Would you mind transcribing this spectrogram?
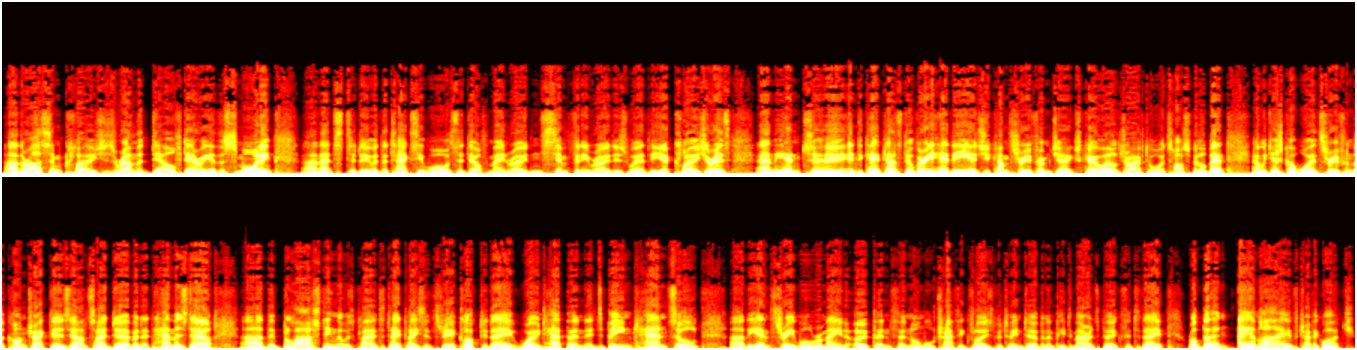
Uh, there are some closures around the Delft area this morning, and that's to do with the taxi wars. The Delft Main Road and Symphony Road is where the uh, closure is. And the N2 into Cape Town still very heavy as you come through from Jakes Gerwel Drive towards Hospital Bend. And we just got word through from the contractors outside Durban at Hammarsdale. Uh, the blasting that was planned to take place at 3 o'clock today won't happen. It's been cancelled. Uh, the N3 will remain open for normal traffic flows between Durban and Pietermaritzburg for today. Rob Byrne, AM Live, Traffic Watch.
